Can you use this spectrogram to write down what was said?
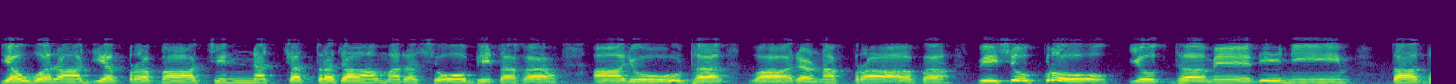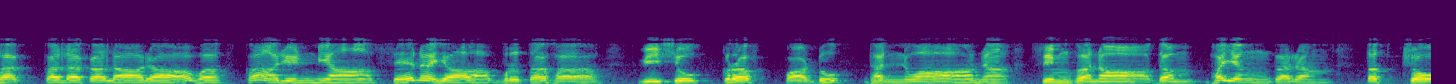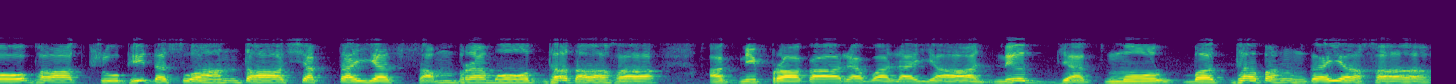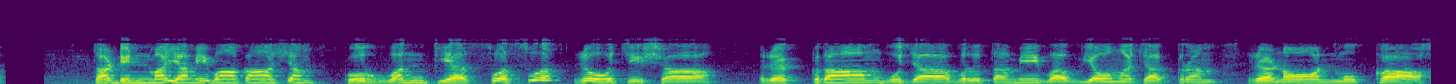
यौवराज्यप्रभाचिन्नच्छत्रचामरशोभितः आरूढवारणः प्राप विशुक्रो युद्धमेदिनीं। तथ कलकलारावकारिण्या सेनया वृतः। विशुक्रः पटुधन्वान सिंहनादं भयङ्करं तत्क्षोभात्क्षुभिदस्वान्ताशक्तयः सम्भ्रमोद्धताः अग्निप्राकारवलयान्निर्जग्मुर्बद्धपङ्कयः तडिन्मयमिवाकाशं कुर्वन्त्यस्वस्वरोचिषा रक्ताम्बुजावृतमिव व्योमचक्रं रणोन्मुखाः।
